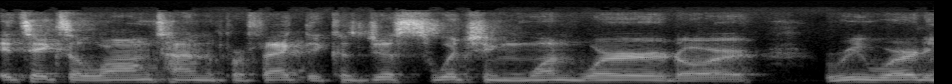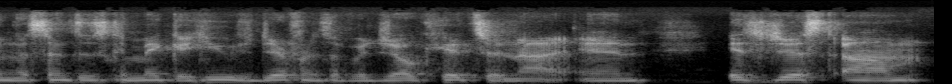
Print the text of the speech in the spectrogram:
it takes a long time to perfect it because just switching one word or rewording a sentence can make a huge difference if a joke hits or not. And it's just um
